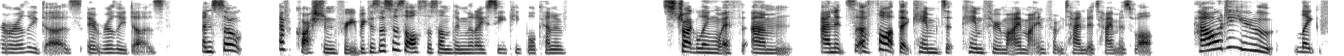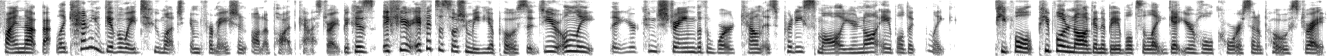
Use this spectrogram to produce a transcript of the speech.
It really does it really does. And so i have a question for you because this is also something that i see people kind of struggling with um and it's a thought that came to came through my mind from time to time as well how do you like find that back like can you give away too much information on a podcast right? Because if you're if it's a social media post it's you're only you're constrained with word count it's pretty small you're not able to like people people are not going to be able to like get your whole course in a post right?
